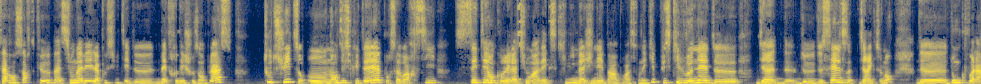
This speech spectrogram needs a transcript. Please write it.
faire en sorte que bah, si on avait la possibilité de mettre des choses en place, tout de suite on en discutait pour savoir si c'était en corrélation avec ce qu'il imaginait par rapport à son équipe, puisqu'il venait de, de, sales directement. donc voilà,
